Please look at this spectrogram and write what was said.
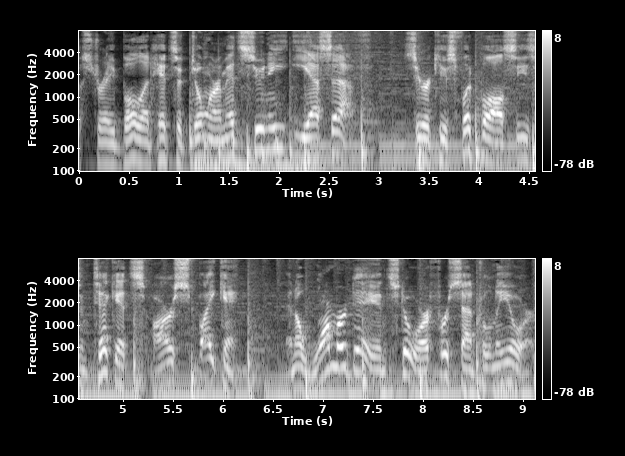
A stray bullet hits a dorm at SUNY ESF. Syracuse football season tickets are spiking. And a warmer day in store for Central New York.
